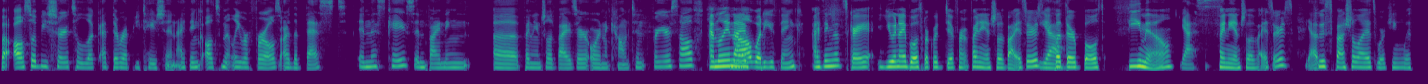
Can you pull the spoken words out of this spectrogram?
but also be sure to look at the reputation. I think ultimately referrals are the best in this case in finding a financial advisor or an accountant for yourself. Emily and Mel, I, what do you think? I think that's great. You and I both work with different financial advisors, Yeah. but they're both female Yes. financial advisors Yep. who specialize working with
